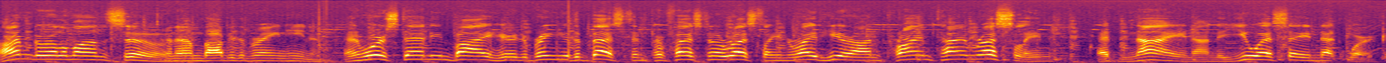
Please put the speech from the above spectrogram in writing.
I'm Gorilla Monsoon. And I'm Bobby the Brain Heenan. And we're standing by here to bring you the best in professional wrestling right here on Primetime Wrestling at 9 on the USA Network.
